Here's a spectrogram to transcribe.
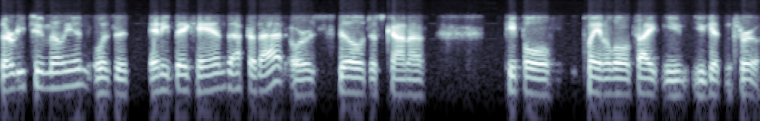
32 million. Was it any big hands after that, or is still just kind of people playing a little tight, and you you getting through?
